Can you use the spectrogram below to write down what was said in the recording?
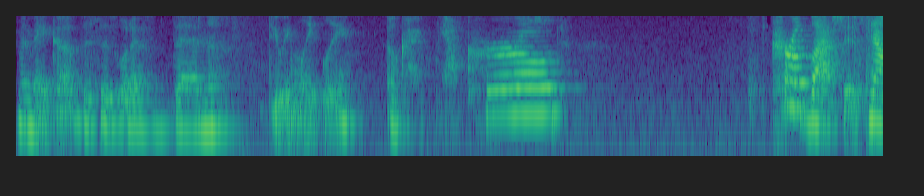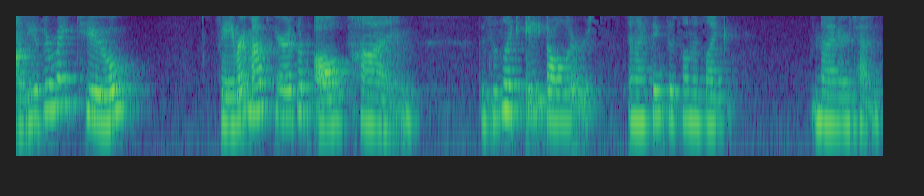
my makeup, this is what I've been doing lately. Okay, we have curled, curled lashes. Now these are my two favorite mascaras of all time. This is like $8 and I think this one is like nine or 10.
